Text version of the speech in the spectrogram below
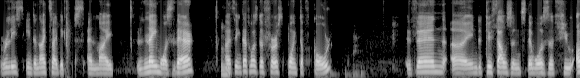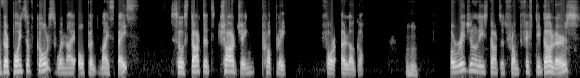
released in the Nightside Eclipse, and my name was there. I think that was the first point of call. Then uh, in the 2000s, there was a few other points of calls when I opened MySpace. So started charging properly for a logo originally started from fifty dollars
